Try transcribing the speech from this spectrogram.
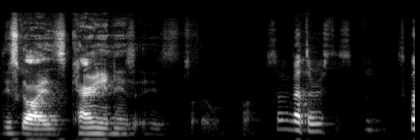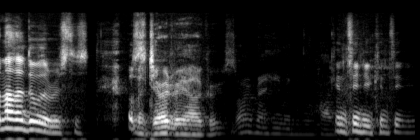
this guy is carrying his his? It's talking about the Roosters. It's got nothing to do with the Roosters. That was a Jared Hargreaves. Sorry about him and Hargreaves. Continue, continue.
